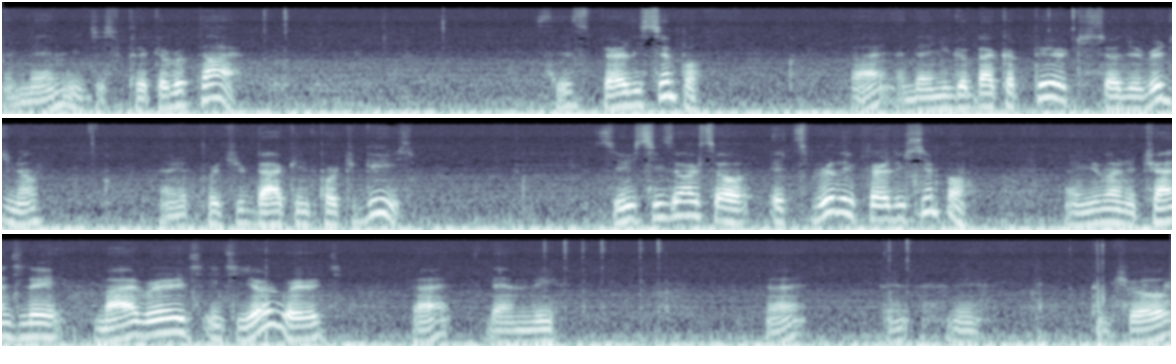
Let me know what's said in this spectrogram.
and then you just click a reply it's fairly simple right? And then you go back up here to show the original and it puts you back in Portuguese. See Cesar so it's really fairly simple. And you want to translate my words into your words right? Then we right? We control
